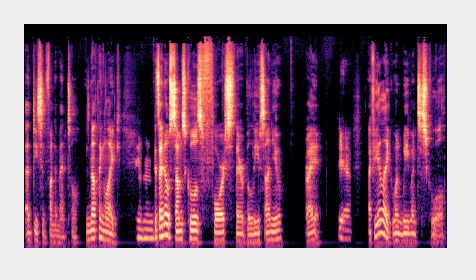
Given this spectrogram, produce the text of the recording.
a decent fundamental. There's nothing like because I know some schools force their beliefs on you, right? Yeah. I feel like when we went to school,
